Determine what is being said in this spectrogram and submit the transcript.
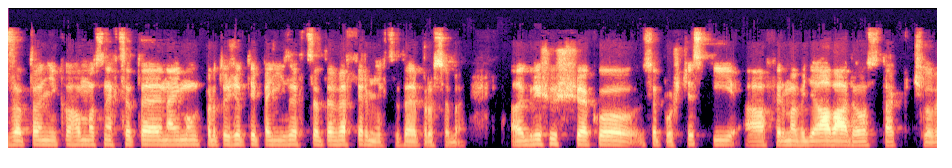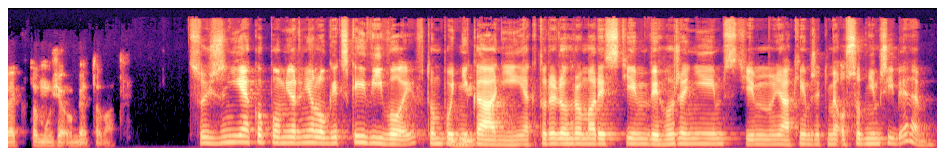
za to nikoho moc nechcete najmout, protože ty peníze chcete ve firmě, chcete je pro sebe. Ale když už jako se poštěstí a firma vydělává dost, tak člověk to může obětovat. Což zní jako poměrně logický vývoj v tom mhm. podnikání. Jak to jde dohromady s tím vyhořením, s tím nějakým, řekněme, osobním příběhem?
